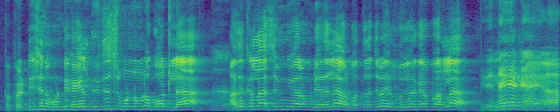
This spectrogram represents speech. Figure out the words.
இப்ப பெட்டிஷனை கொண்டு கையெழுத்து ரிஜிஸ்டர் பண்ணோம்ல கோர்ட்ல அதுக்கெல்லாம் சிவிங்கி வர முடியாதுல்ல? அவர் பத்து லட்ச ரூபா இருபது ரூபா கேட்பார்ல இது என்னங்க நியாயம்.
